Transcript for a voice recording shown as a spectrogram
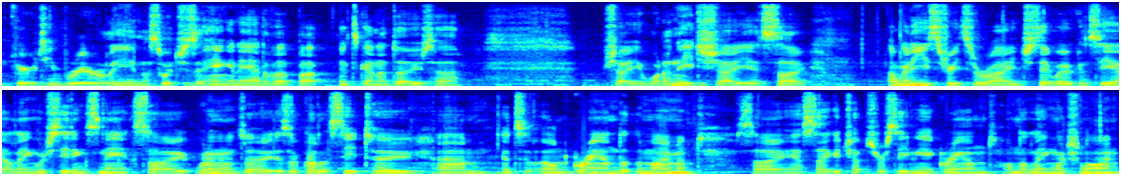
very temporarily and the switches are hanging out of it, but it's going to do to show you what I need to show you. So I'm going to use Streets of Rage, that way we can see our language settings in that. So what I'm going to do is I've got it set to, um, it's on ground at the moment, so our Sega chip's receiving a ground on the language line.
